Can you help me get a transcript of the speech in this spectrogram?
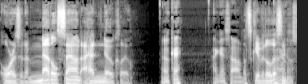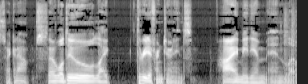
or is it a metal sound? I had no clue. Okay. I guess I'll Let's give it a listen. right, let's check it out. So we'll do like three different tunings: high, medium, and low.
